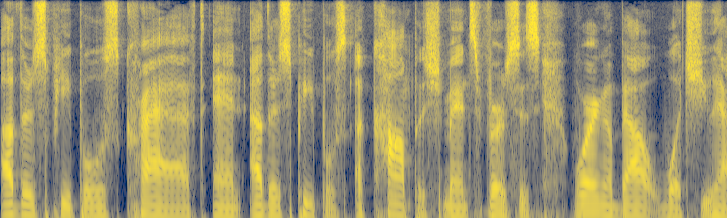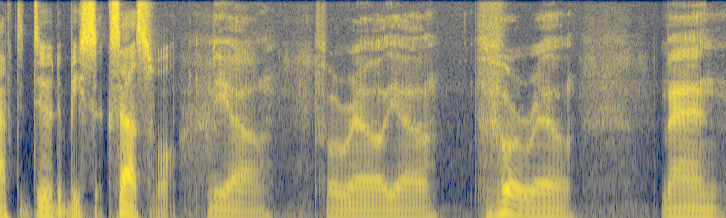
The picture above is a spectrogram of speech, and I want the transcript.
others people's craft and others people's accomplishments versus worrying about what you have to do to be successful. Yeah, for real. Yeah. For real, man.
